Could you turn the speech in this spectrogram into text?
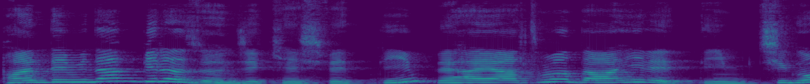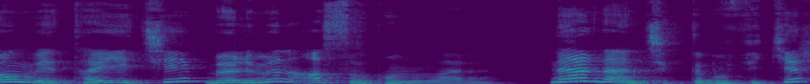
Pandemiden biraz önce keşfettiğim ve hayatıma dahil ettiğim Qigong ve Tai Chi bölümün asıl konuları. Nereden çıktı bu fikir?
